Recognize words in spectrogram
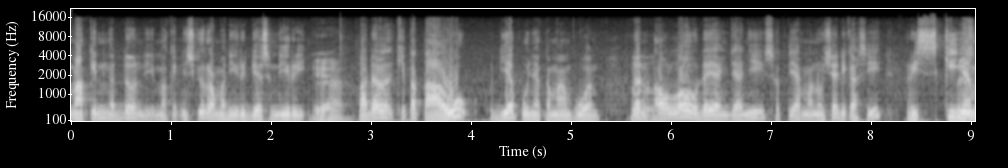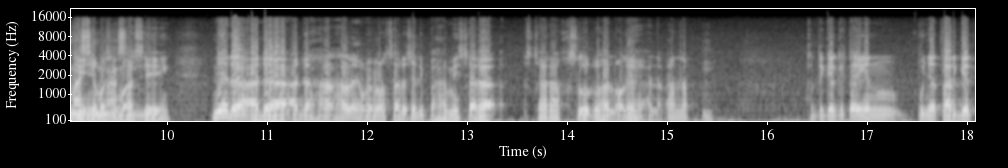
makin ngedon nih makin insecure sama diri dia sendiri Iya. padahal kita tahu dia punya kemampuan dan Hmm. Allah udah yang janji setiap manusia dikasih rizkinya masing-masing. Ini ada ada ada hal-hal yang memang seharusnya dipahami secara secara keseluruhan oleh anak-anak. Hmm. Ketika kita ingin punya target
